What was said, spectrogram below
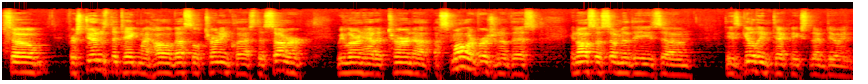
So for students to take my hollow vessel turning class this summer, we learn how to turn a, a smaller version of this, and also some of these um, these gilding techniques that I'm doing.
